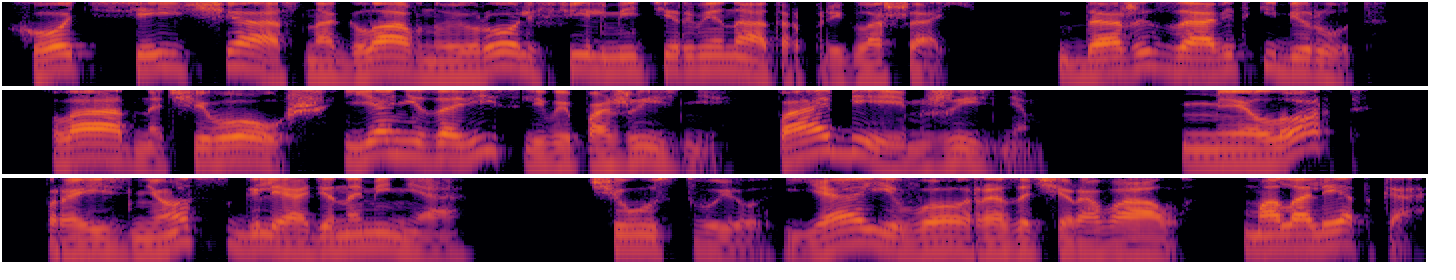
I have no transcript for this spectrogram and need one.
Хоть сейчас на главную роль в фильме «Терминатор» приглашай. Даже завидки берут. Ладно, чего уж, я независливый по жизни, по обеим жизням. «Милорд?» — произнес, глядя на меня. «Чувствую, я его разочаровал. Малолетка,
